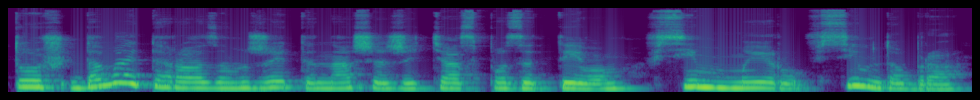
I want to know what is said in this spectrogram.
Тож давайте разом жити наше життя з позитивом, всім миру, всім добра.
